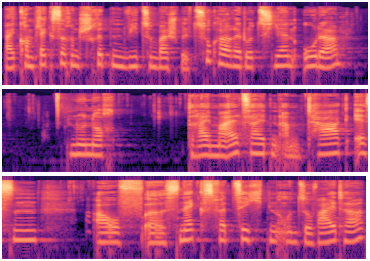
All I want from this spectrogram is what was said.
bei komplexeren Schritten wie zum Beispiel Zucker reduzieren oder nur noch drei Mahlzeiten am Tag essen, auf äh, Snacks verzichten und so weiter,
